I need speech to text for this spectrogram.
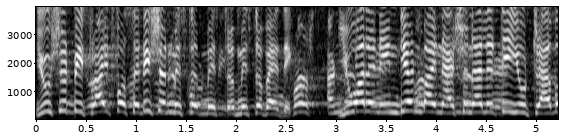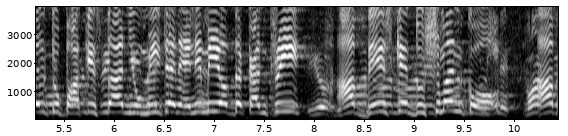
You should be tried for sedition, Mr. Mr. Mr. Vaidik. You are an Indian by nationality. You travel to Pakistan. You meet an enemy of the country. आप देश के दुश्मन को आप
